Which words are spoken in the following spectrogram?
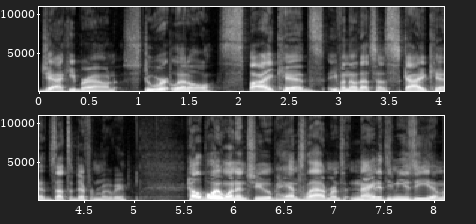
Jackie Brown, Stuart Little, Spy Kids, even though that says Sky Kids, that's a different movie. Hellboy 1 and 2, Pan's Labyrinth, Night at the Museum,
